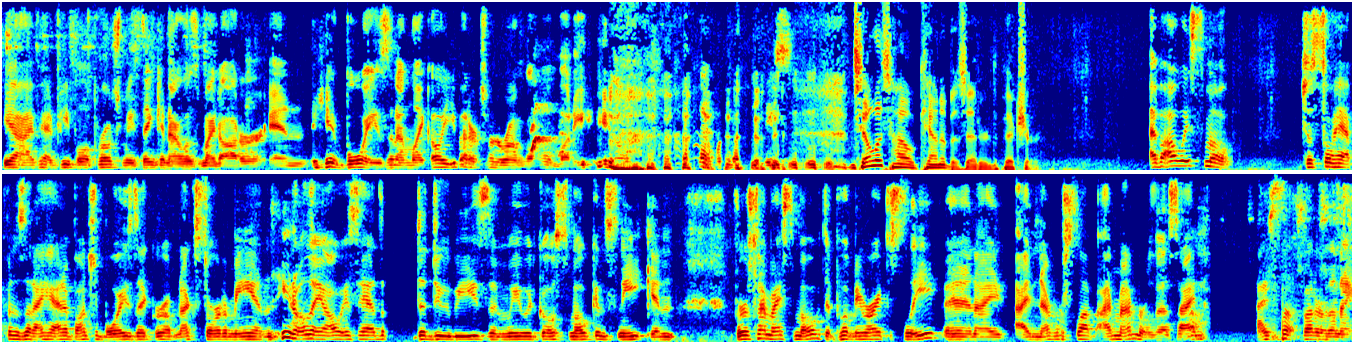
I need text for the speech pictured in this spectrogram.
Yeah, I've had people approach me thinking I was my daughter and boys, and I'm like, oh, you better turn around and go home, buddy. You know? Tell us how cannabis entered the picture. I've always smoked just so happens that I had a bunch of boys that grew up next door to me, and you know they always had the, the doobies, and we would go smoke and sneak. And first time I smoked, it put me right to sleep, and I I never slept. I remember this. I I slept better than I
